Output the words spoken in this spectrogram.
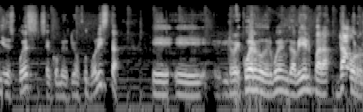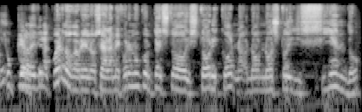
y después se convirtió en futbolista. Eh, eh, el recuerdo del buen Gabriel para Davor Zucker. de acuerdo, Gabriel, o sea, a lo mejor en un contexto histórico, no, no, no estoy diciendo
